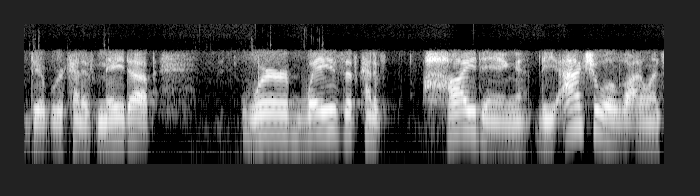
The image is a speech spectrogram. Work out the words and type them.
that were kind of made up were ways of kind of hiding the actual violence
